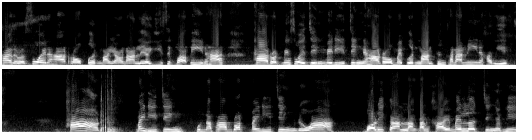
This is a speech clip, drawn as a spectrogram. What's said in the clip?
ขายแต่รถสวยนะคะ เราเปิดมายาวนานแล้ว20กว่าปีนะคะ ถ้ารถไม่สวยจริงไม่ดีจริงนะคะ เราไม่เปิดนานถึงขนาดนี้นะคะพี่ถ้าไม่ดีจริง คุณภาพรถไม่ดีจริง หรือว่าบริการหลังการขายไม่เลิศจริงนะพี่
